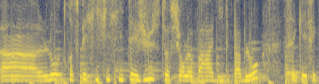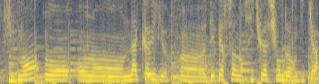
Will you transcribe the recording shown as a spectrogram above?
Euh, l'autre spécificité juste sur le paradis de Pablo, c'est qu'effectivement, on, accueille euh, des personnes en situation de handicap.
